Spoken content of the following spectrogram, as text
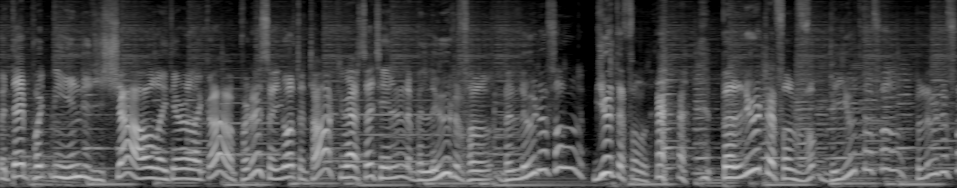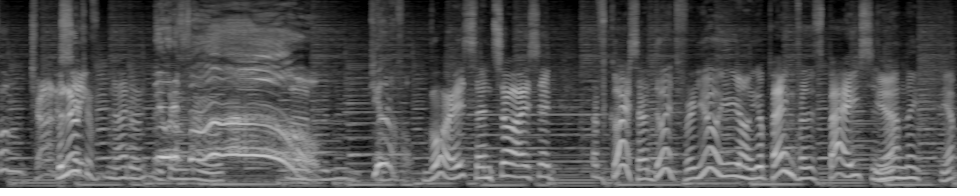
but they put me into the show. Like, they were like, oh, producer, you want to talk? You have such a beautiful, beautiful, beautiful, beautiful, beautiful, beautiful, Trying to say beautiful. No, I don't. I don't know. Uh, Beautiful. voice, and so I said, "Of course, I'll do it for you. You know, you're paying for the space." And Yeah. then they Yep.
